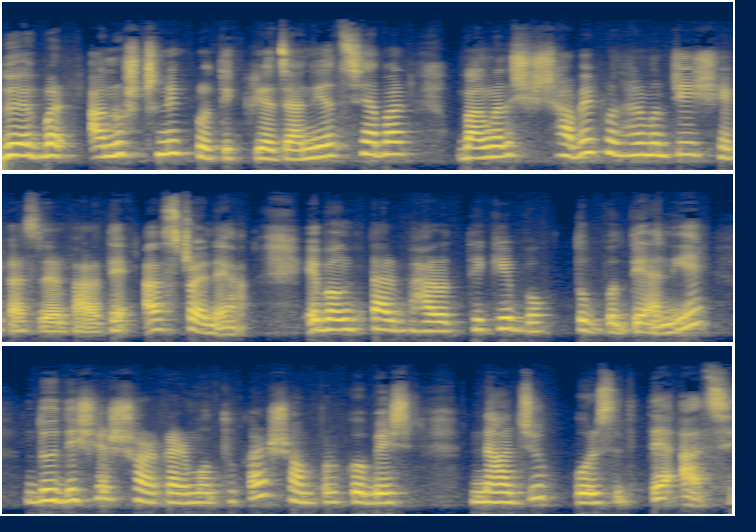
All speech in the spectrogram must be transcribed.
দু একবার আনুষ্ঠানিক প্রতিক্রিয়া জানিয়েছে আবার বাংলাদেশের সাবেক প্রধানমন্ত্রী শেখ হাসিনার ভারতে আশ্রয় নেওয়া এবং তার ভারত থেকে বক্তব্য দেয়া নিয়ে দুই দেশের সরকারের মধ্যকার সম্পর্ক বেশ নাজুক পরিস্থিতিতে আছে।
